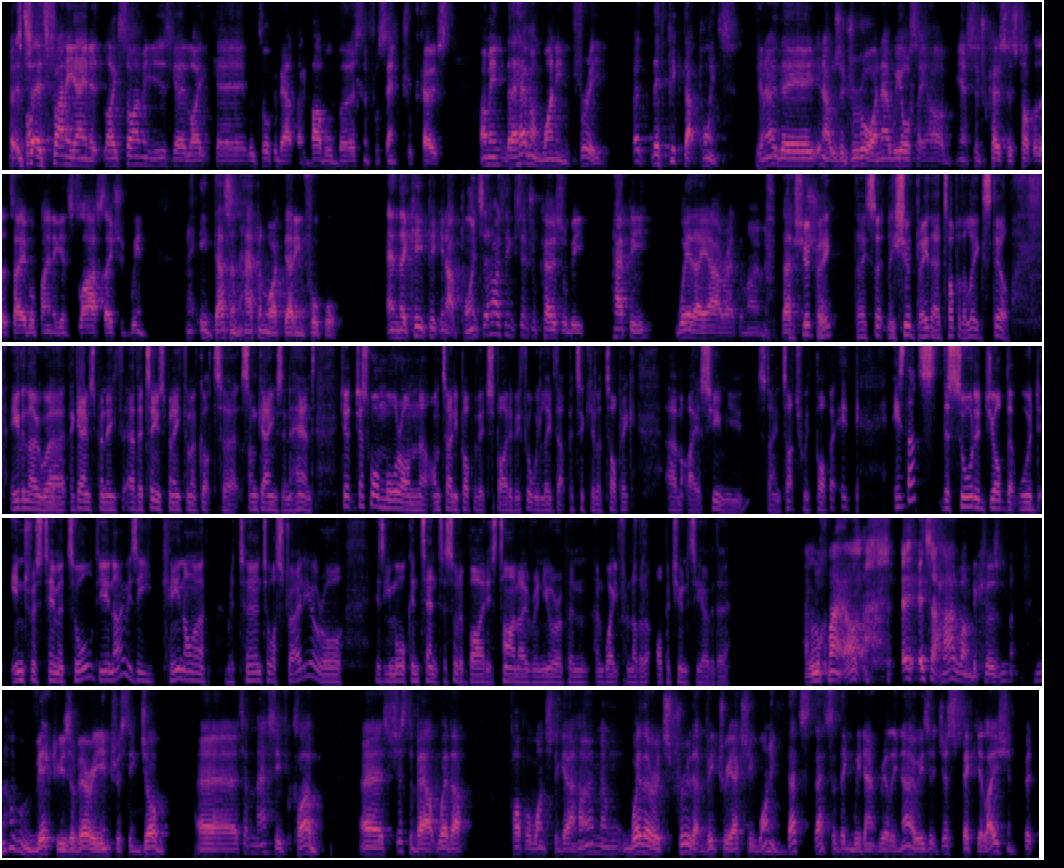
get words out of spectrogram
It's, it's funny, ain't it? Like Simon, you just go like uh, we talk about the bubble bursting for Central Coast. I mean, they haven't won in three, but they've picked up points. You know, they you know it was a draw. I know we all say, oh, you know, Central Coast is top of the table, playing against last, they should win. It doesn't happen like that in football, and they keep picking up points. And I think Central Coast will be happy where they are at the moment. That should sure. be. They certainly should be. They're top of the league still, even though uh, the games beneath uh, the teams beneath them have got uh, some games in hand. Just, just one more on uh, on Tony Popovic, Spider. Before we leave that particular topic, um, I assume you stay in touch with Popper. It, is that the sort of job that would interest him at all? Do you know? Is he keen on a return to Australia, or is he more content to sort of bide his time over in Europe and, and wait for another opportunity over there? Look, mate, it's a hard one because Melbourne Victory is a very interesting job. Uh, it's a massive club. Uh, it's just about whether Popper wants to go home and whether it's true that Victory actually want him. That's that's the thing we don't really know. Is it just speculation? But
